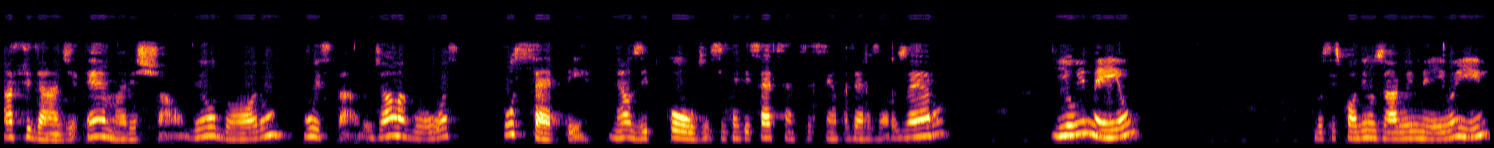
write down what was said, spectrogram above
A cidade é Marechal Deodoro, o estado de Alagoas, o CEP, né, o zip code 57160 e o e-mail. Vocês podem usar o e-mail aí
